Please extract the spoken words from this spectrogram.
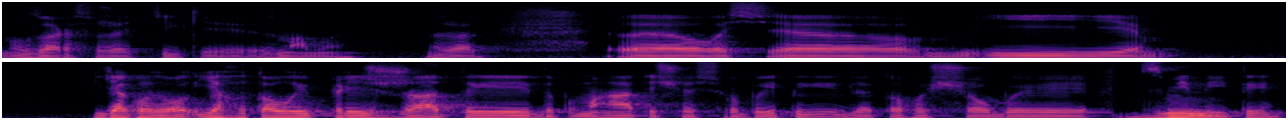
Ну, зараз вже тільки з мамою, на жаль. Е, Ось. е, І я, готовий приїжджати, допомагати щось робити для того, щоб змінити,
